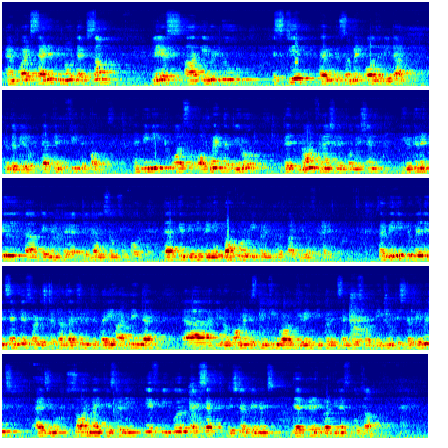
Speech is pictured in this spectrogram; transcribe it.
am quite saddened to note that some players are able to escape having to submit all the data to the bureau. That can defeat the purpose. And we need to also augment the bureau with non-financial information, utility uh, payment uh, data and so on and so forth. That can really bring a lot more people into the purview of credit. So we need to build incentives for digital transaction. It is very heartening that uh, you know government is thinking about giving people incentives for making digital payments. As you saw in my case study, if people accept digital payments, their credit worthiness goes up.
